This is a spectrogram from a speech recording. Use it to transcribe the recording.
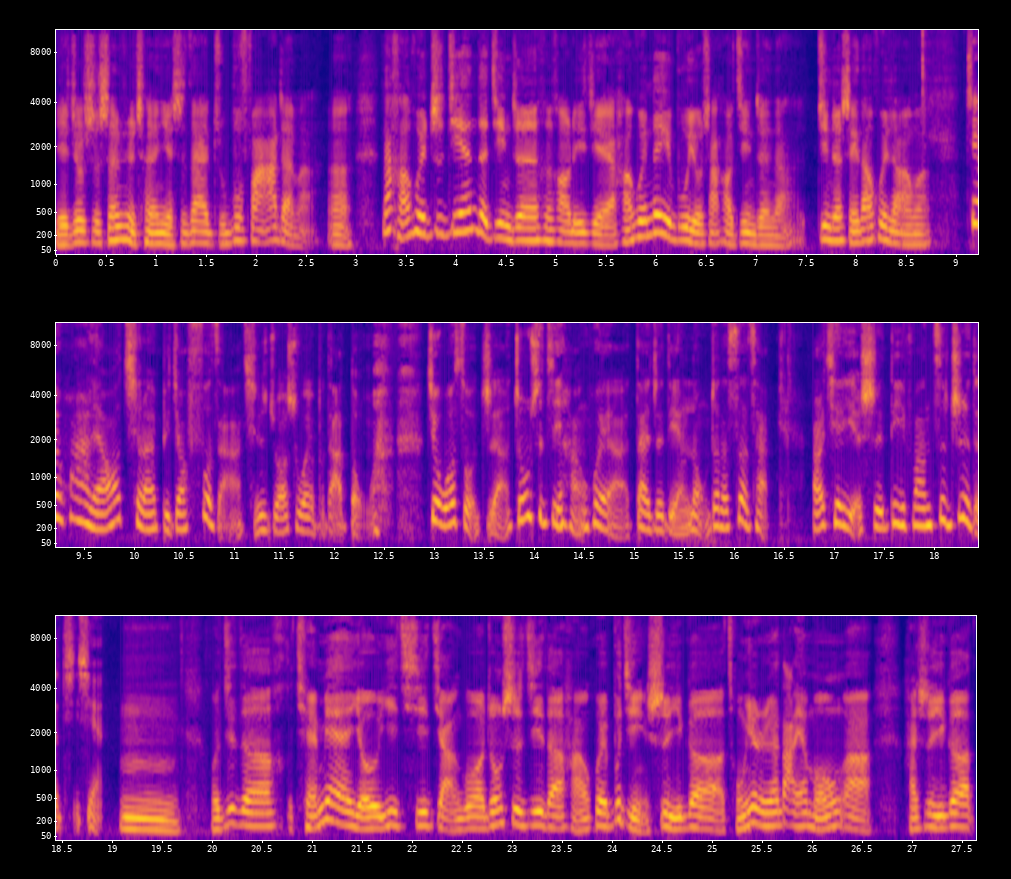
也就是深水城也是在逐步发展嘛。嗯，那行会之间的竞争很好理解，行会内部有啥好竞争的？竞争谁当会长吗？这话聊起来比较复杂，其实主要是我也不大懂啊。就我所知啊，中世纪行会啊带着点垄断的色彩。而且也是地方自治的体现。嗯，我记得前面有一期讲过，中世纪的行会不仅是一个从业人员大联盟啊，还是一个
